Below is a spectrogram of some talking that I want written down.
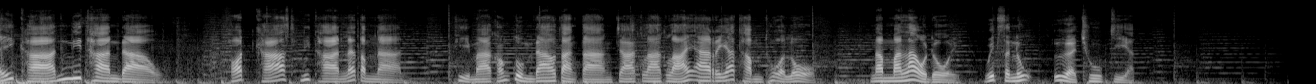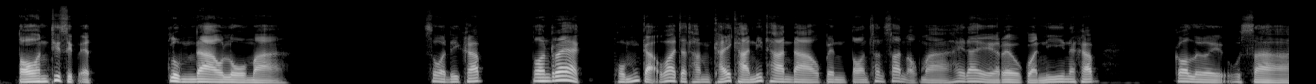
ขขานนิทานดาวพอดแคสต์นิทานและตำนาน ที่มาของกลุ่มดาวต่างๆ จากหลากหลายอารยธรรมทั่วโลกนำมาเล่าโดย วิษณุเอื้อชูเกียรติ ตอนที่ 11 กลุ่มดาวโลมา สวัสดีครับ ตอนแรกผมกะว่าจะทำไขขานนิทานดาวเป็นตอนสั้นๆออกมาให้ได้เร็วกว่านี้นะครับ ก็เลยอุตส่าห์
